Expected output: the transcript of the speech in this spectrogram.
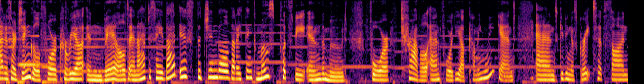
That is our jingle for Korea Unveiled. And I have to say, that is the jingle that I think most puts me in the mood for travel and for the upcoming weekend. And giving us great tips on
